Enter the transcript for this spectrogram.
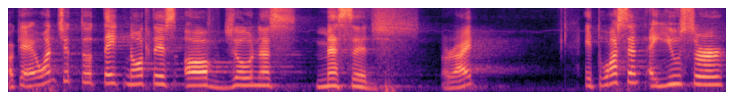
Okay, I want you to take notice of Jonah's message. All right? It wasn't a user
